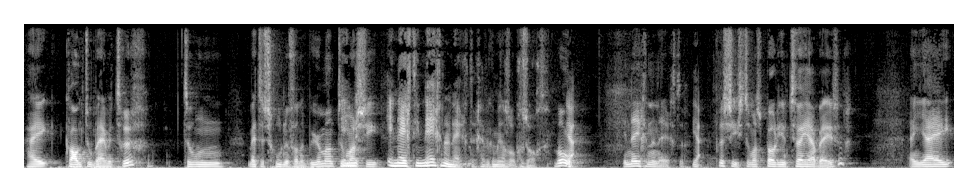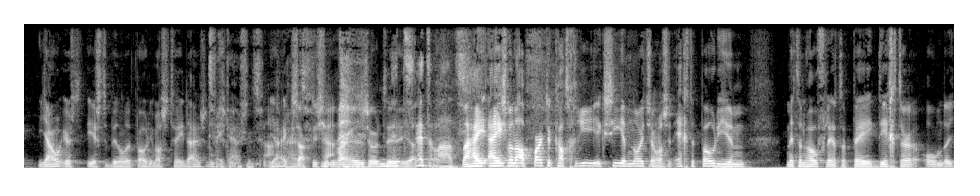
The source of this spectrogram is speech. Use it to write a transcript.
hij kwam toen bij me terug. Toen met de schoenen van de buurman. Toen in, was hij... In 1999 heb ik inmiddels opgezocht. Bon. Ja. In 99? Ja. Precies, toen was het podium twee jaar bezig. En jij, jouw eerste, eerste bundel met het podium was 2000? 2000. Ja, aangeweid. exact. Dus Ja. jullie waren een soort... eh, Net, ja. net te laat. Maar hij, hij is wel een aparte categorie. Ik zie hem nooit zo Ja. als een echte podium met een hoofdletter P dichter, omdat,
